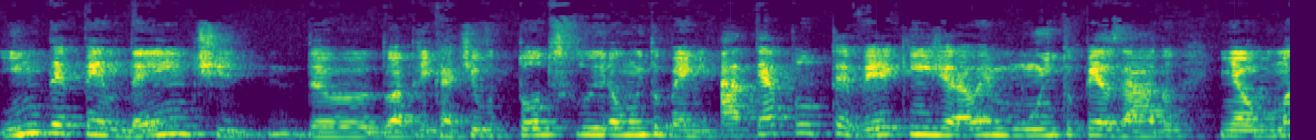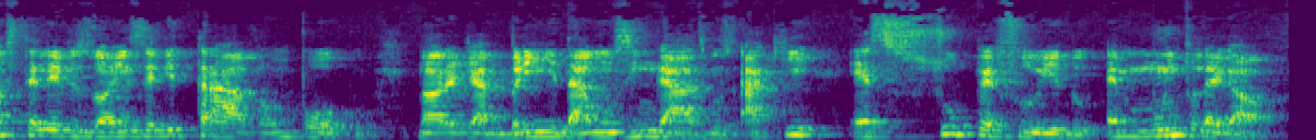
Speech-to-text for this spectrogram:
Independente do, do aplicativo, todos fluíram muito bem. Até a Pluto TV, que em geral é muito pesado, em algumas televisões ele trava um pouco. Na hora de abrir, dá uns engasgos. Aqui é super fluido, é muito legal.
